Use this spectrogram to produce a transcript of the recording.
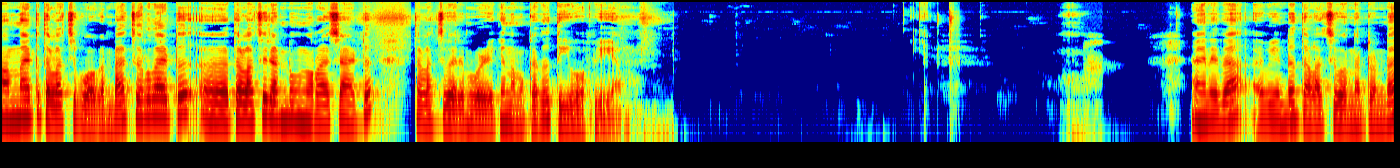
നന്നായിട്ട് തിളച്ച് പോകണ്ട. ചെറുതായിട്ട് തിളച്ച് രണ്ട് മൂന്ന് പ്രാവശ്യമായിട്ട് തിളച്ച് വരുമ്പോഴേക്കും നമുക്കത് തീ ഓഫ് ചെയ്യാം. അങ്ങനെ ഇതാ വീണ്ടും തിളച്ച് വന്നിട്ടുണ്ട്.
